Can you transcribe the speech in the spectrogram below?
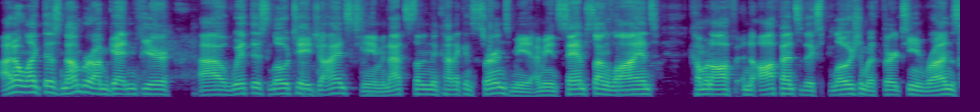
I don't like this number I'm getting here uh, with this Lotte Giants team, and that's something that kind of concerns me. I mean, Samsung Lions coming off an offensive explosion with 13 runs.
